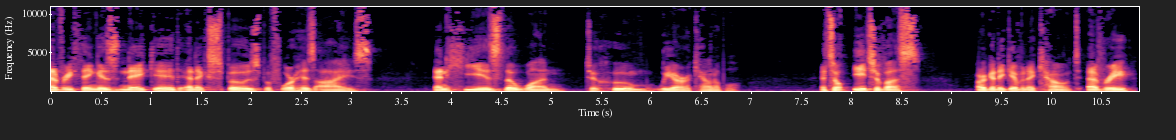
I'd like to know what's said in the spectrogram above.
Everything is naked and exposed before his eyes, and he is the one to whom we are accountable. And so each of us are going to give an account. Every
